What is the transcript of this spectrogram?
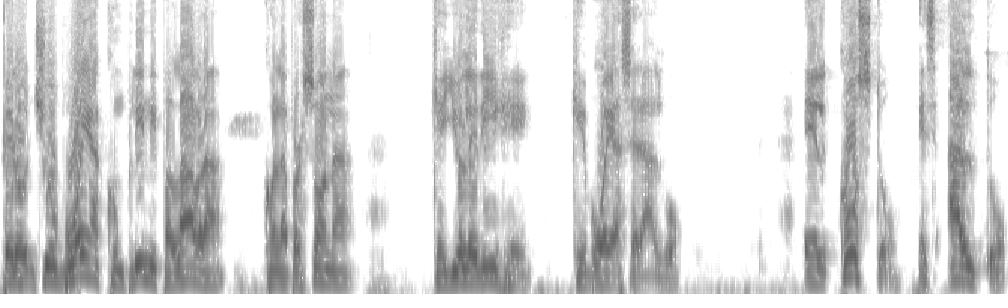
pero yo voy a cumplir mi palabra con la persona que yo le dije que voy a hacer algo. El costo es alto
